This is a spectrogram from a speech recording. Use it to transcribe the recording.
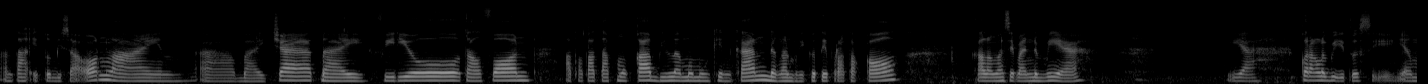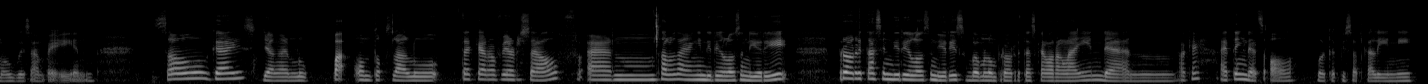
Entah itu bisa online uh, by chat by video telepon atau tatap muka bila memungkinkan dengan mengikuti protokol kalau masih pandemi ya. Ya kurang lebih itu sih yang mau gue sampein so guys jangan lupa untuk selalu take care of yourself and selalu sayangin diri lo sendiri prioritasin diri lo sendiri sebelum lo prioritaskan orang lain dan oke okay, I think that's all buat episode kali ini.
